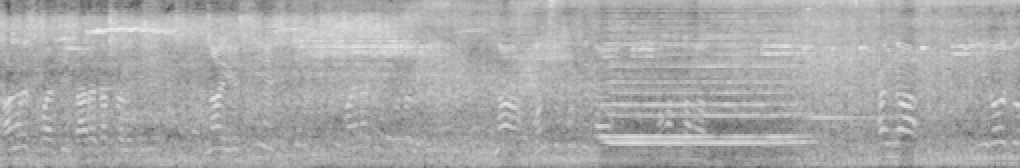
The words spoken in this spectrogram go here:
కాంగ్రెస్ పార్టీ కార్యకర్తలకి నా ఎస్సీ ఎస్టీ బీసీ మైనార్టీ సోదరులకి నా మనసుపూర్తిగా నమస్కారాలు ముఖ్యంగా ఈరోజు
